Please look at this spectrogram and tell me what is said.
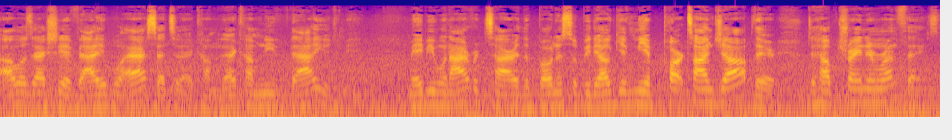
I was actually a valuable asset to that company. That company valued me maybe when I retire, the bonus will be they'll give me a part time job there to help train and run things.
